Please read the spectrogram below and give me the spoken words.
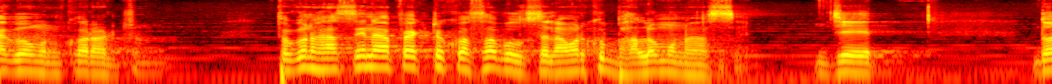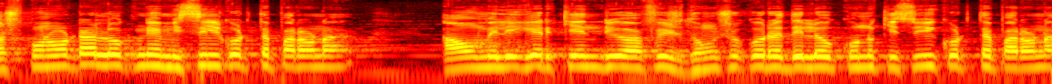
আগমন করার জন্য। তখন হাসিনা আপা একটা কথা বলছিল, আমার খুব ভালো মনে আছে, যে দশ পনেরোটা লোক নিয়ে মিছিল করতে পারো না, আওয়ামী লীগের কেন্দ্রীয় অফিস ধ্বংস করে দিলেও কোনো কিছুই করতে পারো না,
